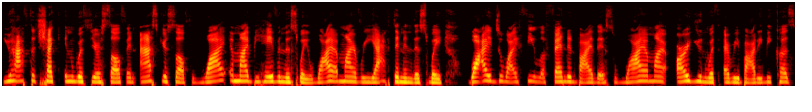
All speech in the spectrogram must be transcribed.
you have to check in with yourself and ask yourself why am i behaving this way why am i reacting in this way why do I feel offended by this? Why am I arguing with everybody? Because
